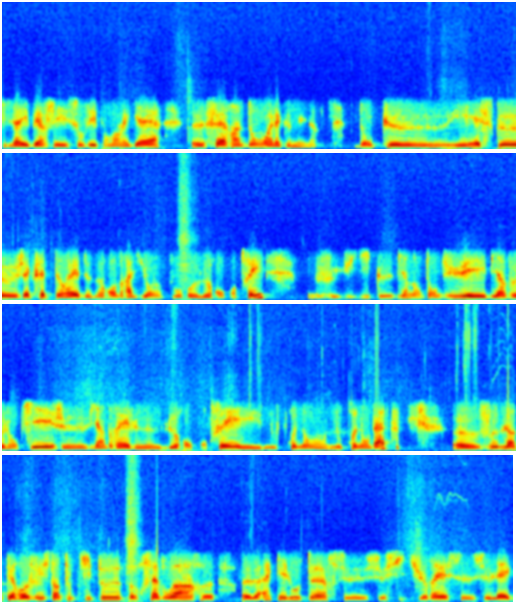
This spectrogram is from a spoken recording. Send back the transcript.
qui l'a hébergé et sauvé pendant la guerre faire un don à la commune. Donc, euh, est-ce que j'accepterais de me rendre à Lyon pour euh, le rencontrer? Je lui dis que, bien entendu et bien volontiers, je viendrai le, le rencontrer et nous prenons, nous prenons date. Euh, je l'interroge juste un tout petit peu pour savoir euh, euh, à quelle hauteur se, se situerait ce, ce leg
